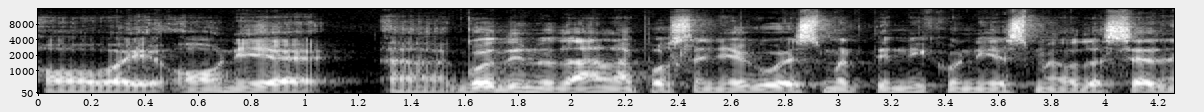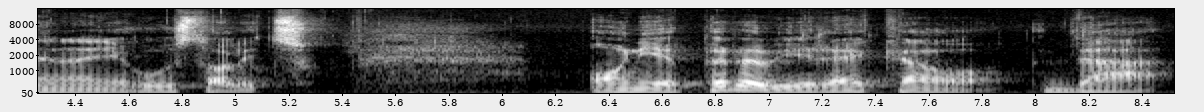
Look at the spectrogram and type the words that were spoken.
Ovaj, on je godinu dana posle njegove smrti niko nije smeo da sedne na njegovu stolicu. On je prvi rekao da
